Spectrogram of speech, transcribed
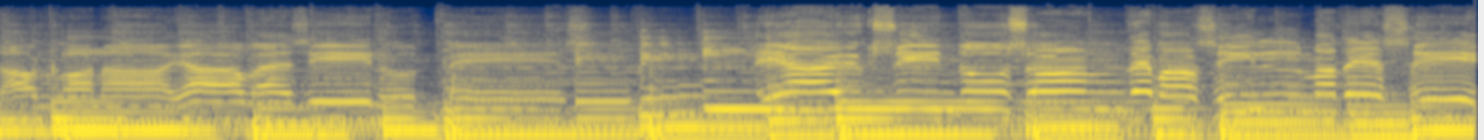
ta on vana ja väsinud mees ja üksindus on tema silmade sees,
